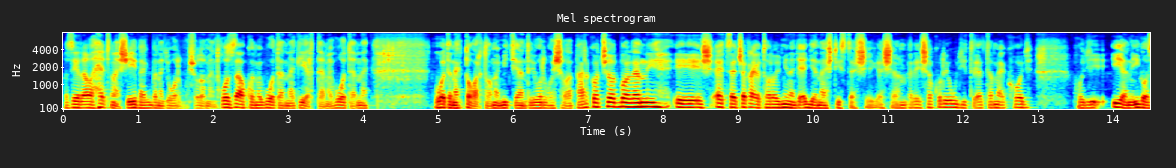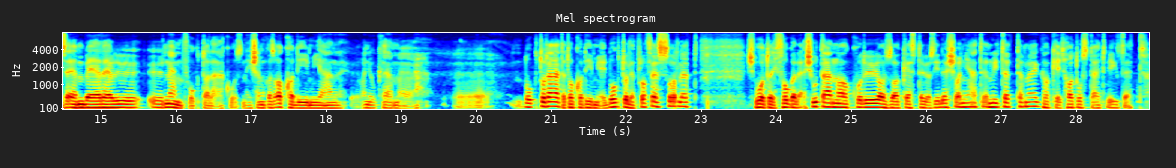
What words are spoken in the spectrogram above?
Azért a 70-es években egy orvos oda ment hozzá, akkor meg volt ennek értelme, volt ennek volt ennek tartalma, mit jelent egy orvossal párkapcsolatban lenni, és egyszer csak rájött arra, hogy mind egy egyenes, tisztességes ember, és akkor ő úgy ítélte meg, hogy, hogy ilyen igaz emberrel ő, ő nem fog találkozni. És amikor az akadémián anyukám doktorát, tehát akadémiai doktor, lett, professzor lett, és volt egy fogadás utána, akkor ő azzal kezdte, hogy az édesanyját említette meg, aki egy hatosztályt végzett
